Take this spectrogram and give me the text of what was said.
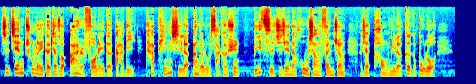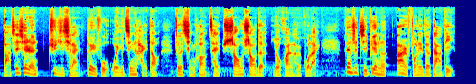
之间出了一个叫做阿尔弗雷德大帝，他平息了盎格鲁萨克逊。彼此之间的互相的纷争，而且统一了各个部落，把这些人聚集起来对付维京海盗，这个情况才稍稍的有缓和过来。但是，即便呢阿尔弗雷德大帝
